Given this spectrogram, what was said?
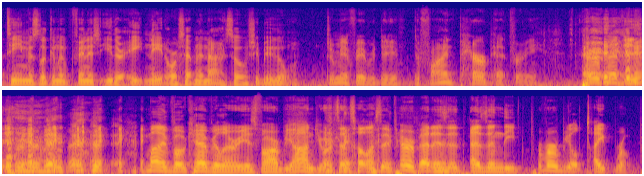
team is looking to finish either eight and eight or seven and nine. So it should be a good one. Do me a favor, Dave. Define parapet for me. Parapet is my vocabulary is far beyond yours. That's all I say. Parapet is as in the proverbial tightrope.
